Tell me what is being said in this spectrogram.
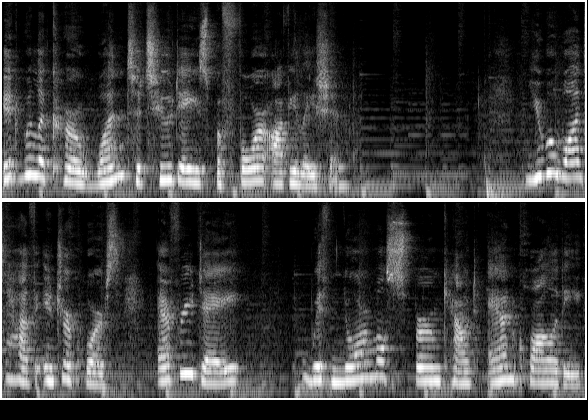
It will occur one to two days before ovulation. You will want to have intercourse every day with normal sperm count and quality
